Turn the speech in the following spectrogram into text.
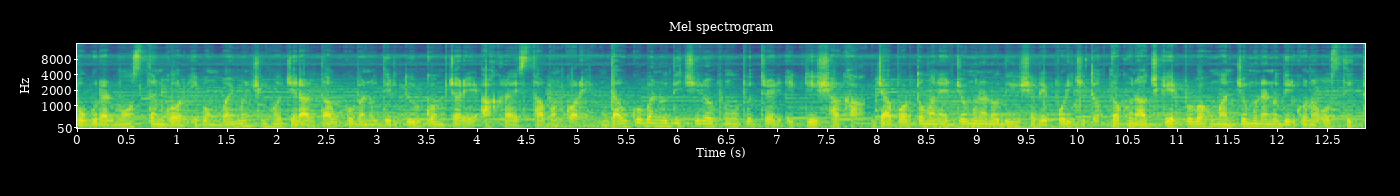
বগুড়ার মহস্তানগড় এবং ময়মনসিংহ জেলার দাউকোবা নদীর দুর্গম চরে আখড়া স্থাপন করে। দাউকোবা নদী ছিল ব্রহ্মপুত্রের একটি শাখা, যা বর্তমানে যমুনা নদী হিসেবে পরিচিত। তখন আজকের প্রবাহমান যমুনা নদীর কোনো অস্তিত্ব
